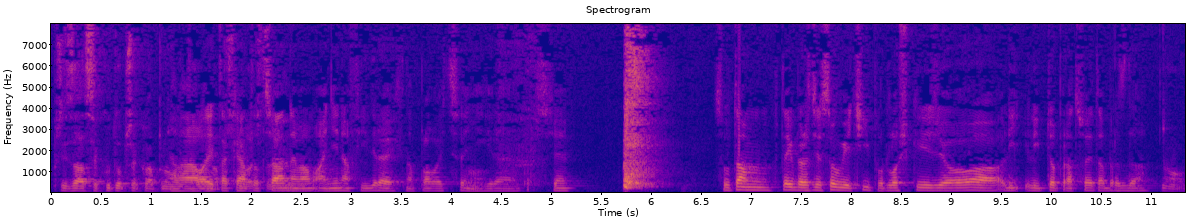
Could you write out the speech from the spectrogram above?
při záseku to překlapnout. Ale, ale tak já to třeba ne. nemám ani na feederech, na plavačce, nikde. Prostě jsou tam, v té brzdě jsou větší podložky, že jo, a líp, líp to pracuje ta brzda. No.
